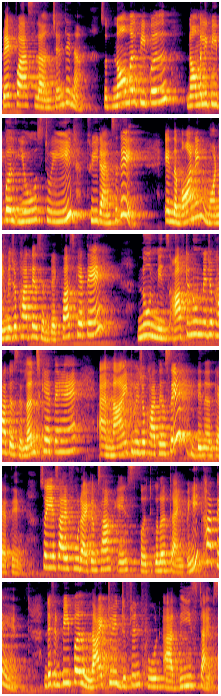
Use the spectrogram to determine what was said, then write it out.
Breakfast lunch and dinner so normal people normally people use to eat three times a day in the morning morning में जो खाते हैं उसे हम ब्रेकफास्ट कहते हैं. नून मीन्स आफ्टरनून में जो खाते हैं उसे लंच कहते हैं. एंड नाइट में जो खाते हैं उसे डिनर कहते हैं. सो so, ये सारे फ़ूड आइटम्स हम इस पर्टिकुलर टाइम पे ही खाते हैं. Different people like to eat different food at these times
